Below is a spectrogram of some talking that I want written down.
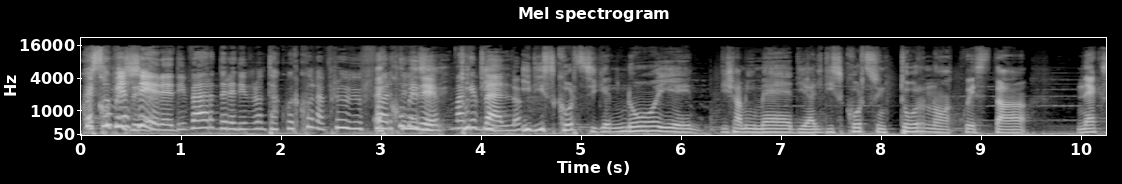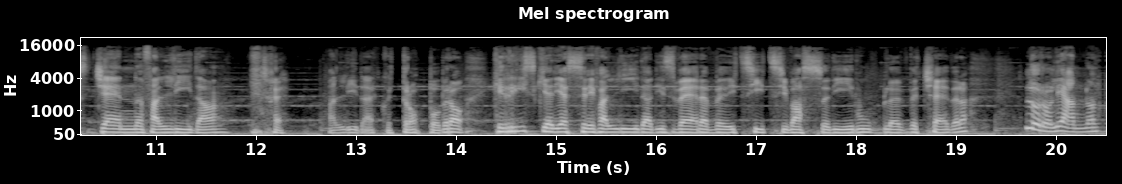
questo piacere se... di perdere di fronte a qualcuno proprio più forte di te. Ma che bello. I discorsi che noi e diciamo i media, il discorso intorno a questa next gen fallita, cioè fallita, ecco, è troppo, però che rischia di essere fallita di Sverev, di Zizipas, di Rublev, eccetera. Loro le hanno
